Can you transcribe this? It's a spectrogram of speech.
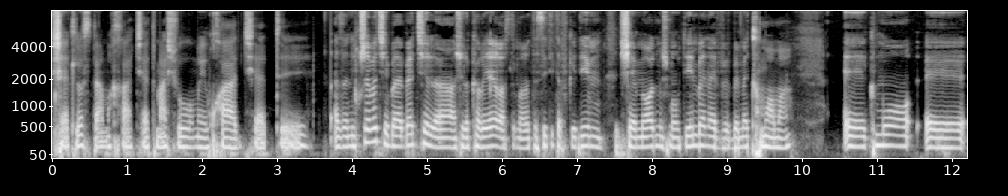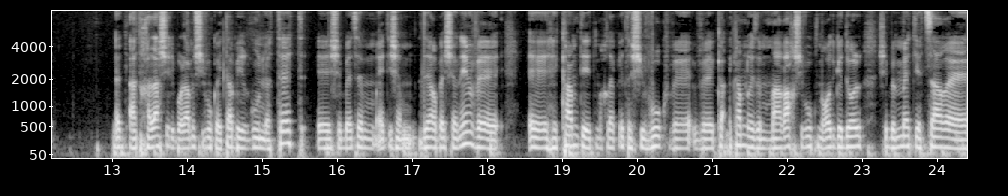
שאת לא סתם אחת שאת משהו מיוחד שאת אז אני חושבת שבהיבט של, ה, של הקריירה, זאת אומרת, עשיתי תפקידים שהם מאוד משמעותיים בעיניי, ובאמת... כמו מה? אה, כמו אה, ההתחלה שלי בעולם השיווק הייתה בארגון לתת, אה, שבעצם הייתי שם די הרבה שנים, והקמתי את מחלקת השיווק, והקמנו איזה מערך שיווק מאוד גדול, שבאמת יצר... אה,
